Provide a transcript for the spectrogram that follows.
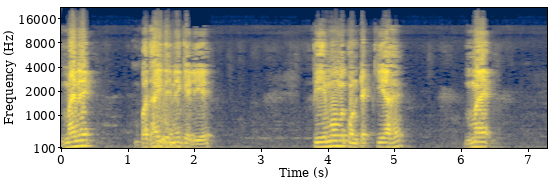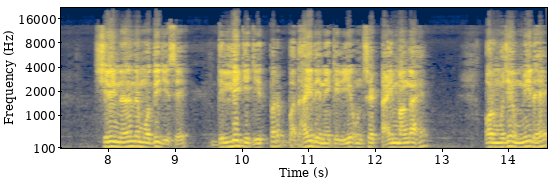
मैंने बधाई देने के लिए पीएमओ में कांटेक्ट किया है। मैं श्री नरेंद्र मोदी जी से दिल्ली की जीत पर बधाई देने के लिए उनसे टाइम मांगा है और मुझे उम्मीद है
